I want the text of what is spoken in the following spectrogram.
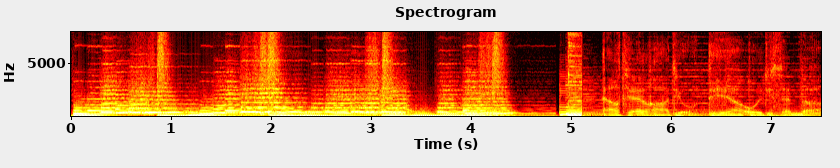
RTL Radio, der Oldie-Sender.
